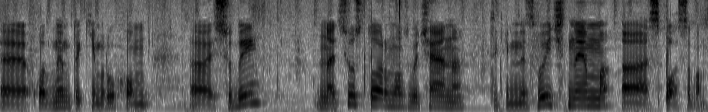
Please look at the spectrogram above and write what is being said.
е, одним таким рухом сюди, на цю сторону, звичайно, таким незвичним е, способом.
